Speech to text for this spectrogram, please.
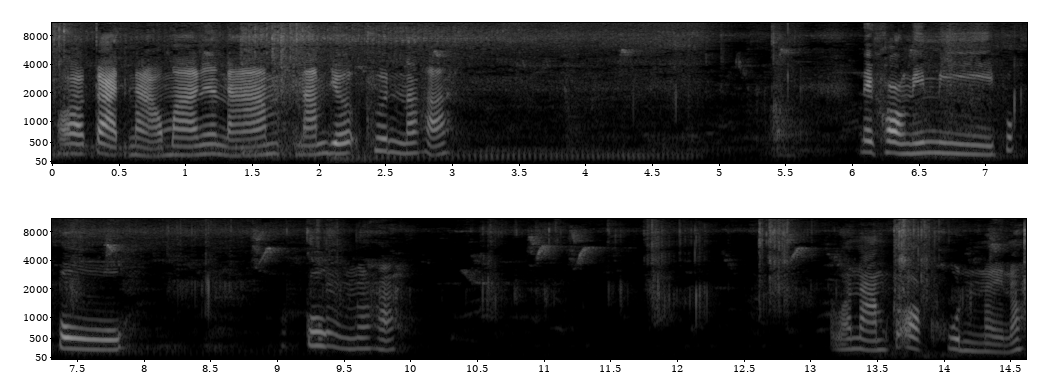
พออากาศหนาวมาเนี่ยน้ำน้ำเยอะขึ้นนะคะ ในคลองนี้มีพวกปูพวกกุ้งนะคะ แต่ว่าน้ำก็ออกขุ่นหน่อยเนาะ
